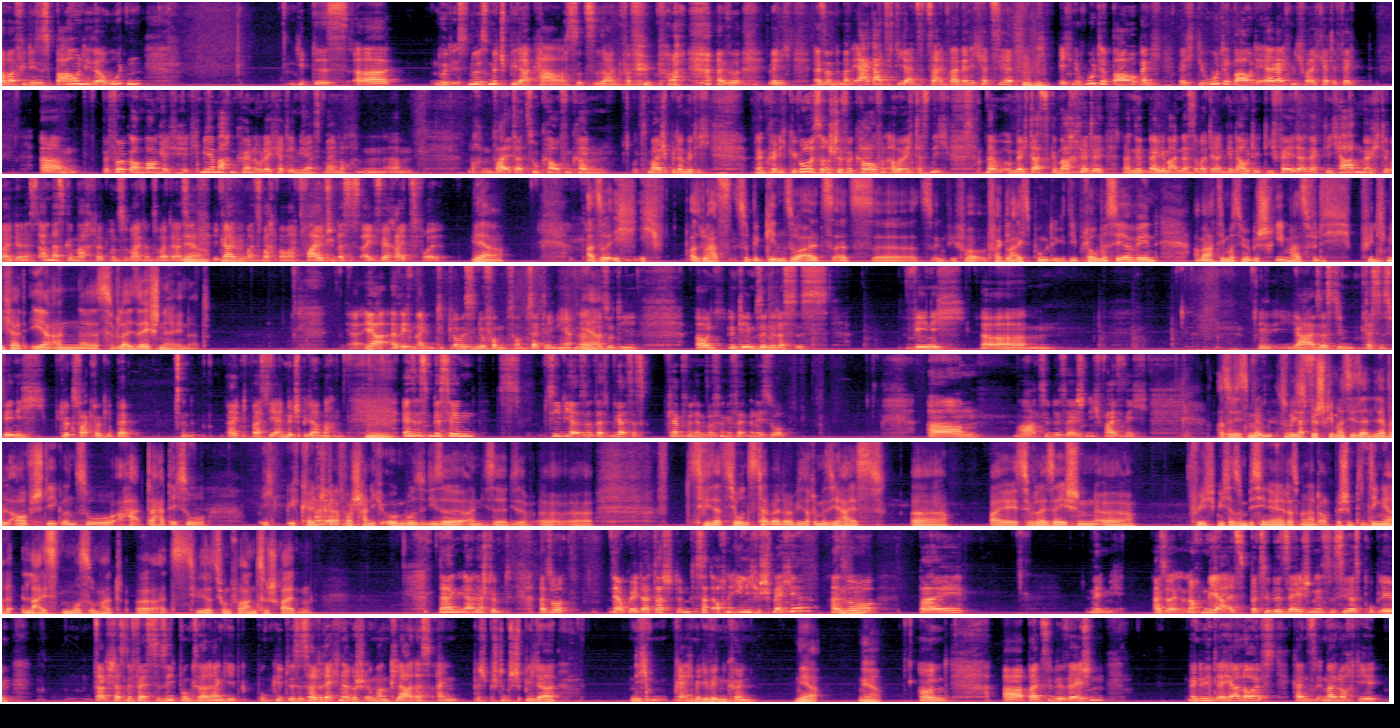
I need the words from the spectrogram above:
Aber für dieses Bauen dieser Routen gibt es äh, nur, ist nur das Mitspielerchaos sozusagen verfügbar. Also wenn ich, also man ärgert sich die ganze Zeit, weil wenn ich jetzt hier, wenn ich eine Route baue, wenn ich, wenn ich die Route baue, dann ärgere ich mich, weil ich hätte vielleicht ähm, Bevölkerung bauen, hätte, hätte ich mehr machen können oder ich hätte mir jetzt mal noch einen, ähm, noch einen Wald dazu kaufen können. Zum Beispiel, damit ich, dann könnte ich größere Schiffe kaufen, aber wenn ich das nicht, na, und wenn ich das gemacht hätte, dann nimmt mir jemand anders aber dann genau die, die Felder weg, die ich haben möchte, weil der das anders gemacht hat und so weiter und so weiter. Also Ja, egal ja. wie man es macht, man macht es falsch und das ist eigentlich sehr reizvoll. Ja. Also ich, ich, also du hast zu Beginn so als, als, äh, als irgendwie Ver Vergleichspunkt irgendwie Diplomacy erwähnt, aber nachdem was du mir beschrieben hast, fühle ich, fühle ich mich halt eher an äh, Civilization erinnert. Ja, Ja, also ich meine, Diplomacy nur vom, vom Setting her. Ne? Ja. Also die, und in dem Sinne, dass es wenig, ähm, ja, also dass, die, dass es wenig Glücksfaktor gibt, bei, halt, was die einen Mitspieler machen. Es ist ein bisschen Civi, also das, wie gesagt, das Kämpfen mit den Würfeln gefällt mir nicht so. Ähm, ah, Civilization, ich weiß nicht. Also diesem, so wie du es beschrieben hast, dieser Levelaufstieg und so, da hatte ich so, ich, ich könnte Ah, ja. da wahrscheinlich irgendwo so diese, an diese, diese äh, äh, Zivilisationstabelle oder wie auch immer sie heißt, äh, bei Civilization äh, fühle ich mich da so ein bisschen erinnert, dass man halt auch bestimmte Dinge leisten muss, um halt äh, als Zivilisation voranzuschreiten. Ja, ja, das stimmt. Also, ja, okay, das, das stimmt. Es hat auch eine ähnliche Schwäche. Also bei, ne, also noch mehr als bei Civilization ist es hier das Problem, dadurch, dass es eine feste Siegpunktzahl angibt, gibt, ist es halt rechnerisch irgendwann klar, dass ein bes- bestimmter Spieler nicht, gar nicht mehr gewinnen können. Ja, ja. Und äh, bei Civilization, wenn du hinterherläufst, kannst du immer noch die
